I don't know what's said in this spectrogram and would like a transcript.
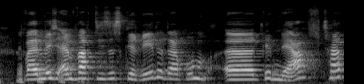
weil mich einfach dieses Gerede darum äh, genervt hat.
